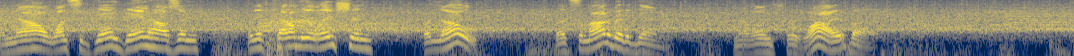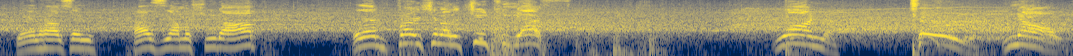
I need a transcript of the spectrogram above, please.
And now, once again, Danhausen a kettle mutilation, but no, lets them out of it again. Not really sure why, but Danhausen has Yamashita up with a version of the GTS. One, two, no.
